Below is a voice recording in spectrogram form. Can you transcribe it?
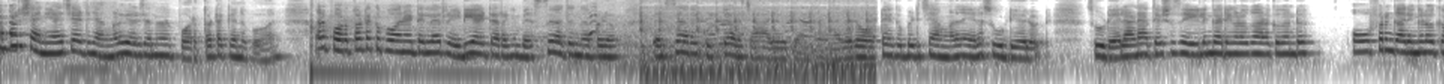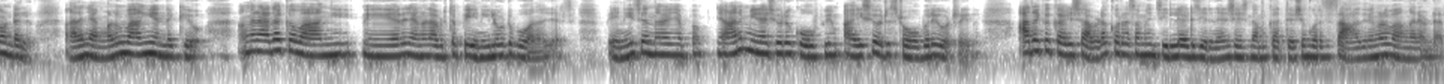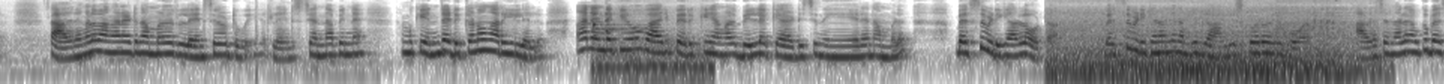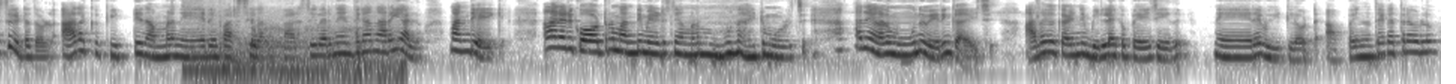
അപ്പോൾ ഒരു ശനിയാഴ്ച ആയിട്ട് ഞങ്ങൾ വിചാരിച്ചു പുറത്തോട്ടൊക്കെ ഒന്ന് പോകാൻ അങ്ങനെ പുറത്തോട്ടൊക്കെ പോകാനായിട്ട് എല്ലാം റെഡി ആയിട്ട് ഇറങ്ങി ബസ് കാത്തു നിന്നപ്പോഴോ ബസ് കയറി കുട്ടി അടച്ച ആലോചിക്കാൻ അങ്ങനെ ഒരു ഓട്ടോയൊക്കെ പിടിച്ച് ഞങ്ങൾ നേരെ സ്റ്റുഡിയോയിലോട്ട്. സ്റ്റുഡിയോയിലാണെങ്കിൽ അത്യാവശ്യം സെയിലും കാര്യങ്ങളൊക്കെ നടക്കുന്നുണ്ട്. ഓഫറും കാര്യങ്ങളൊക്കെ ഉണ്ടല്ലോ. അങ്ങനെ ഞങ്ങളും വാങ്ങി എന്തൊക്കെയോ. അങ്ങനെ അതൊക്കെ വാങ്ങി നേരെ ഞങ്ങൾ അവിടുത്തെ പെനിയിലോട്ട് പോകാമെന്ന് വിചാരിച്ചു. പെനി ചെന്ന് കഴിഞ്ഞപ്പം ഞാനും മീനാശി ഒരു കോഫിയും ഐശ ഒരു സ്ട്രോബെറി ഓർഡർ ചെയ്തു. അതൊക്കെ കഴിച്ച് അവിടെ കുറേ സമയം ചില്ലടിച്ചിരുന്നതിന് ശേഷം നമുക്ക് അത്യാവശ്യം കുറച്ച് സാധനങ്ങൾ വാങ്ങാനുണ്ടായിരുന്നു. സാധനങ്ങൾ വാങ്ങാനായിട്ട് നമ്മൾ റിലയൻസിലോട്ട് പോയി. റിലയൻസ് ചെന്നാൽ പിന്നെ നമുക്ക് എന്തെടുക്കണമെന്ന് അറിയില്ലല്ലോ. അങ്ങനെ എന്തൊക്കെയോ വാരി പെറുക്കി ഞങ്ങൾ ബില്ലൊക്കെ അടിച്ച് നേരെ നമ്മൾ ബസ് പിടിക്കാനുള്ള ഓട്ടമാണ്. ബസ് പിടിക്കണമെങ്കിൽ നമുക്ക് ഗാന്ധി സ്ക്വയർ വരെ പോകണം. അവിടെ ചെന്നാലേ നമുക്ക് ബസ് കിട്ടത്തുള്ളൂ. അതൊക്കെ കിട്ടി നമ്മൾ നേരെ പറസി വന്നു പറസി വരുന്ന എന്തിനാണെന്ന് അറിയാമല്ലോ മന്തി കഴിക്കാൻ. അങ്ങനെ ഒരു ക്വാർട്ടർ മന്തി മേടിച്ച് ഞങ്ങൾ മൂന്നായിട്ട് മുഴിച്ച്. അത് ഞങ്ങൾ മൂന്ന് പേരും കഴിച്ച്. അതൊക്കെ കഴിഞ്ഞ് ബില്ലൊക്കെ പേ ചെയ്ത് നേരെ വീട്ടിലോട്ട്. അപ്പം ഇന്നത്തേക്ക് അത്രേ ഉള്ളൂ.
